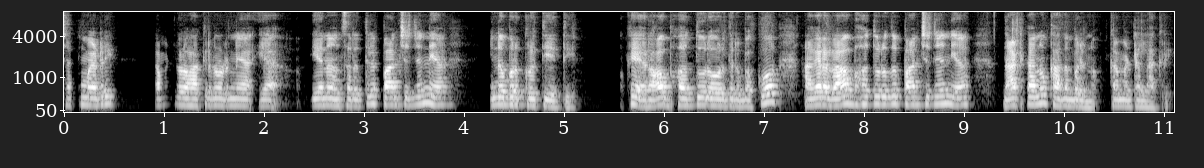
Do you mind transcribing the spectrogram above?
ಚೆಕ್ ಮಾಡ್ರಿ. ಕಮೆಂಟ್ಗಳು ಹಾಕ್ರಿ ನೋಡ್ರಿ ಯಾ- ಆನ್ಸರ್ ಏನು ಅನ್ಸರತ್ರಿ ಪಾಂಚಜನ್ಯ ಇನ್ನೊಬ್ಬರ ಕೃತಿ ಐತಿ. ಓಕೆ ರಾವ್ ಬಹದ್ದೂರ್ ಅವ್ರದ್ದಿರ್ಬೇಕು ಹಾಗಾದ್ರೆ ರಾವ್ ಬಹದ್ದೂರ್ದು ಪಾಂಚಜನ್ಯ ನಾಟಕನೂ ಕಾದಂಬರಿನೂ ಕಮೆಂಟ್ ಅಲ್ಲಿ ಹಾಕ್ರಿ.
